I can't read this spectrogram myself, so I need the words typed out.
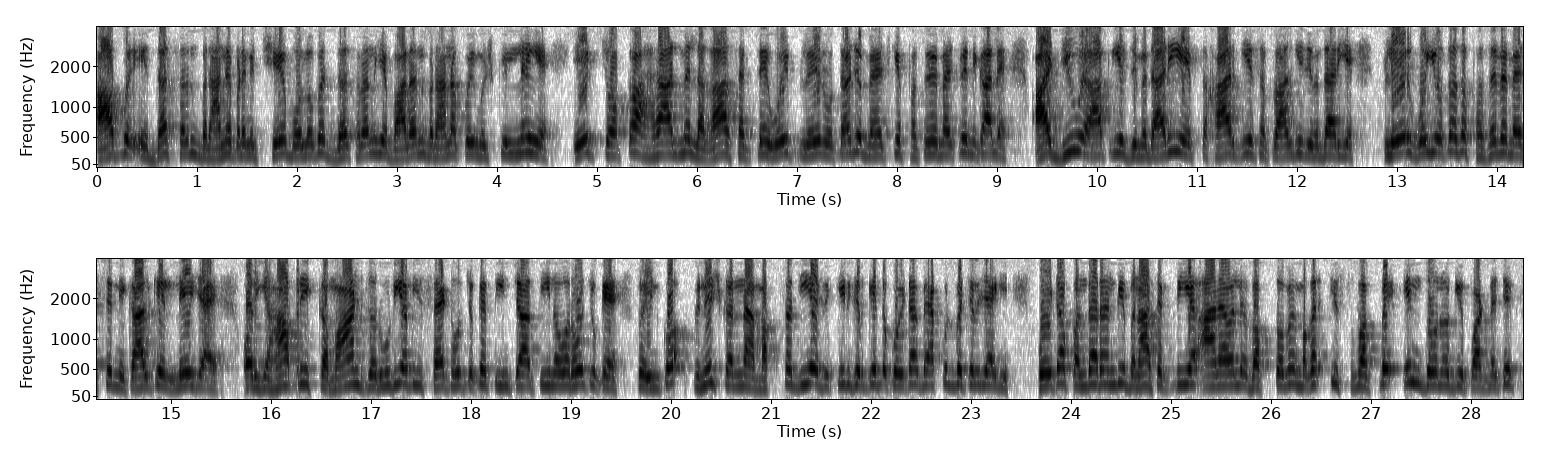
आपको ए- दस रन बनाने पड़ेंगे, छह बॉलों पे दस रन या बारह रन बनाना कोई मुश्किल नहीं है। एक चौका हर हाल में लगा सकते हैं। वही प्लेयर होता है जो मैच के फंसे हुए मैच में निकाले। आज ड्यू है, आपकी ज़िम्मेदारी है, इफ्तार की सफराज की ज़िम्मेदारी है। प्लेयर वही होता है जो फंसे हुए मैच से निकाल के ले जाए। और यहाँ पर कमांड ज़रूरी अभी सेट हो चुके हैं, तीन चार, तीन ओवर हो चुके हैं। तो इनको फिनिश करना मकसद ये विकेट गिर के तो कोयटा बैकफुट पर चली जाएगी। कोयटा पंद्रह रन भी बना सकती है आने वाले वक्तों में, मगर इस वक्त पे इन दोनों की पार्टनरशिप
